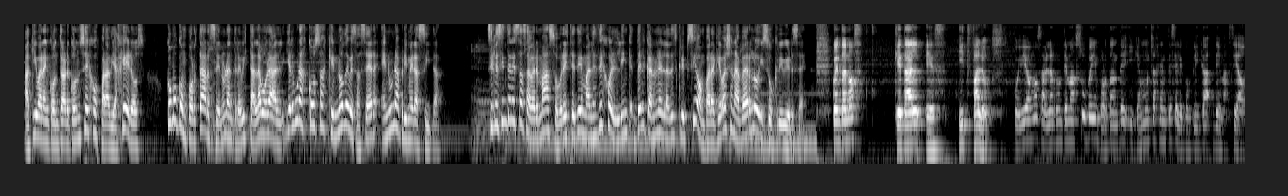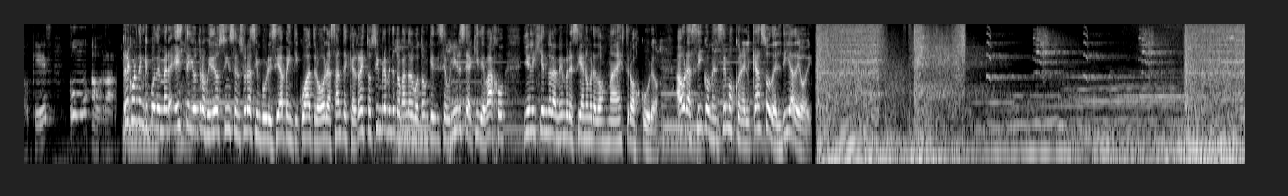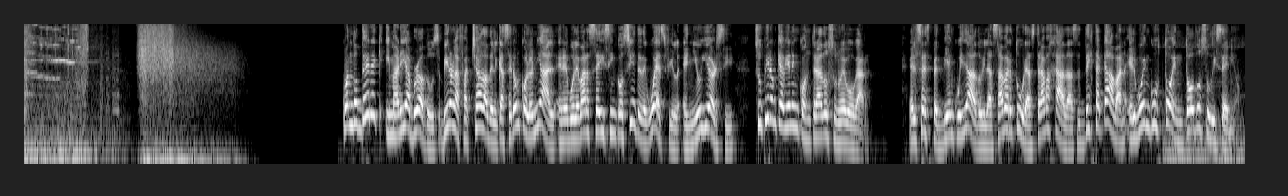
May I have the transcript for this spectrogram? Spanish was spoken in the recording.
Aquí van a encontrar consejos para viajeros, cómo comportarse en una entrevista laboral y algunas cosas que no debes hacer en una primera cita. Si les interesa saber más sobre este tema, les dejo el link del canal en la descripción para que vayan a verlo y suscribirse. Cuéntanos qué tal es It. Hoy día vamos a hablar de un tema súper importante y que a mucha gente se le complica demasiado, que es cómo ahorrar. Recuerden que pueden ver este y otros videos sin censura, sin publicidad 24 horas antes que el resto, simplemente tocando el botón que dice unirse aquí debajo y eligiendo la membresía número 2 Maestro Oscuro. Ahora sí, comencemos con el caso del día de hoy. Cuando Derek y María Brodus vieron la fachada del caserón colonial en el Boulevard 657 de Westfield, en New Jersey, supieron que habían encontrado su nuevo hogar. El césped bien cuidado y las aberturas trabajadas destacaban el buen gusto en todo su diseño.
